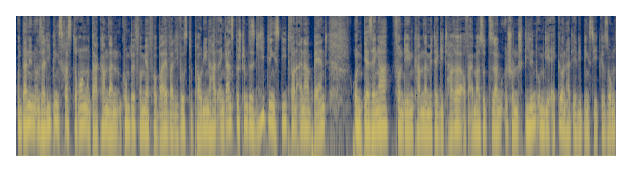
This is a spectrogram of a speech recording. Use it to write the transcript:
Und dann in unser Lieblingsrestaurant und da kam dann ein Kumpel von mir vorbei, weil ich wusste, Pauline hat ein ganz bestimmtes Lieblingslied von einer Band und der Sänger von denen kam dann mit der Gitarre auf einmal sozusagen schon spielend um die Ecke und hat ihr Lieblingslied gesungen.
